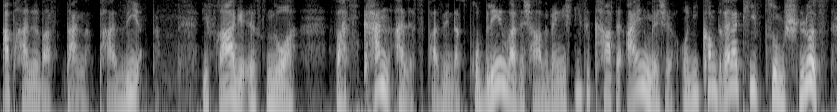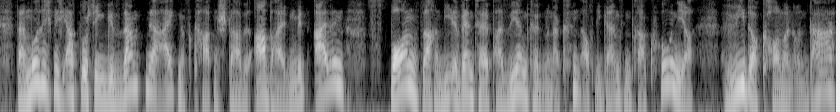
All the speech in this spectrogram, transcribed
abhandeln, was dann passiert. Die Frage ist nur, was kann alles passieren? Das Problem, was ich habe, wenn ich diese Karte einmische und die kommt relativ zum Schluss, dann muss ich mich erst durch den gesamten Ereigniskartenstapel arbeiten mit allen Spawn-Sachen, die eventuell passieren könnten. Und da können auch die ganzen Drakonier wiederkommen. Und da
